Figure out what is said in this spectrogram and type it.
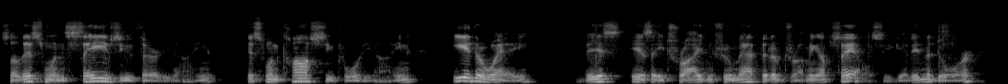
So this one saves you 39. This one costs you 49. Either way, this is a tried and true method of drumming up sales. You get in the door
